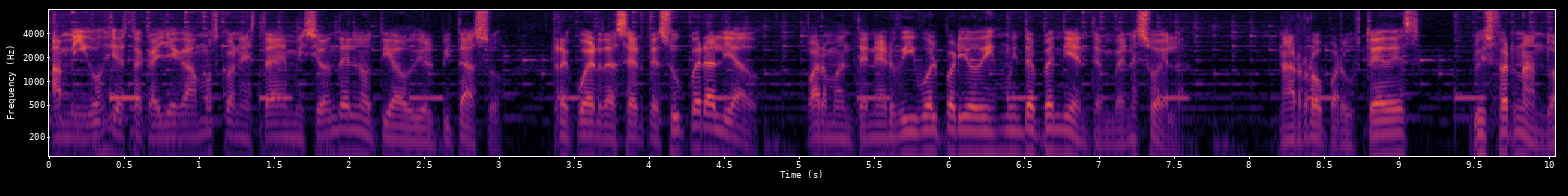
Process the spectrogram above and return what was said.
Amigos, y hasta acá llegamos con esta emisión del Notiaudio El Pitazo. Recuerda hacerte super aliado para mantener vivo el periodismo independiente en Venezuela. Narró para ustedes Luis Fernando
